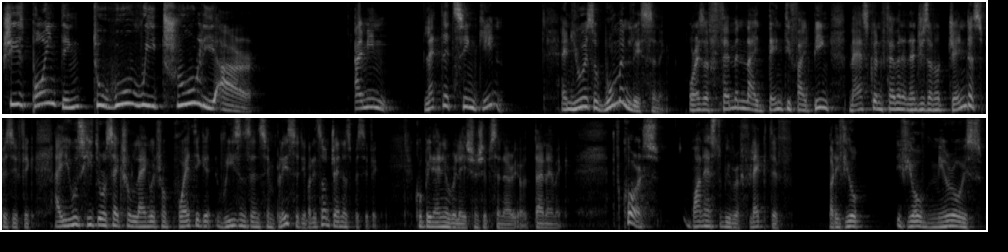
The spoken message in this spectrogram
she's pointing to who we truly are. I mean, let that sink in. And you, as a woman listening, or as a feminine identified being. Masculine and feminine energies are not gender specific. I use heterosexual language for poetic reasons and simplicity, but it's not gender specific. Could be in any relationship scenario, dynamic. Of course, one has to be reflective, but if your if your mirror is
